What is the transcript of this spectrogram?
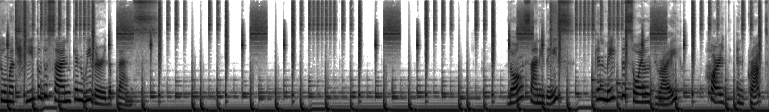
Too much heat of the sun can wither the plants. Long sunny days can make the soil dry, hard, and cracked,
